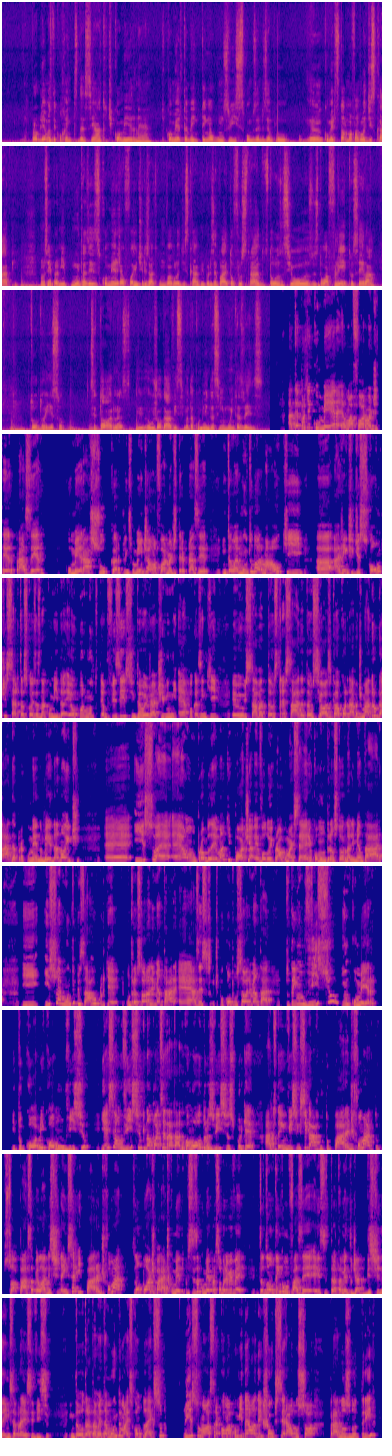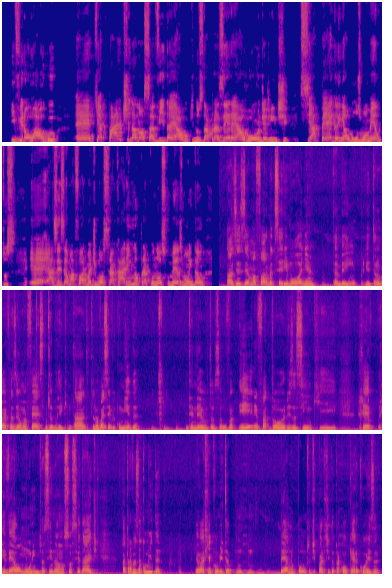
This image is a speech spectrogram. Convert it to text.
problemas decorrentes desse ato de comer, né? Que comer também tem alguns vícios, como por exemplo, eh, comer se torna uma válvula de escape. Não sei, para mim, muitas vezes comer já foi utilizado como válvula de escape. Por exemplo, ah, estou frustrado, estou ansioso, estou aflito, sei lá. Tudo isso se torna eu jogava em cima da comida, assim, muitas vezes. Até porque comer é uma forma de ter prazer comer açúcar, principalmente, é uma forma de ter prazer. Então é muito normal que uh, a gente desconte certas coisas na comida. Eu, por muito tempo, fiz isso. Então eu já tive épocas em que eu estava tão estressada, tão ansiosa, que eu acordava de madrugada para comer, no meio da noite. É, isso é, é um problema que pode evoluir para algo mais sério, como um transtorno alimentar. E isso é muito bizarro, porque um transtorno alimentar é, às vezes, tipo, compulsão alimentar. Tu tem um vício em comer e tu come como um vício, e esse é um vício que não pode ser tratado como outros vícios, porque, ah, tu tem vício em cigarro, tu para de fumar, tu só passa pela abstinência e para de fumar. Tu não pode parar de comer, tu precisa comer para sobreviver. Então tu não tem como fazer esse tratamento de abstinência para esse vício. Então o tratamento é muito mais complexo, e isso mostra como a comida ela deixou de ser algo só para nos nutrir e virou algo é, que é parte da nossa vida, é algo que nos dá prazer, é algo onde a gente se apega em alguns momentos. É, às vezes é uma forma de mostrar carinho para conosco mesmo, então. Às vezes é uma forma de cerimônia também, porque tu não vai fazer uma festa, por exemplo, requintada, tu não vai servir comida. Entendeu? Então são N fatores, assim, que re revelam muito, assim, na sociedade. Através da comida. Eu acho que a comida é um, um belo ponto de partida para qualquer coisa.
